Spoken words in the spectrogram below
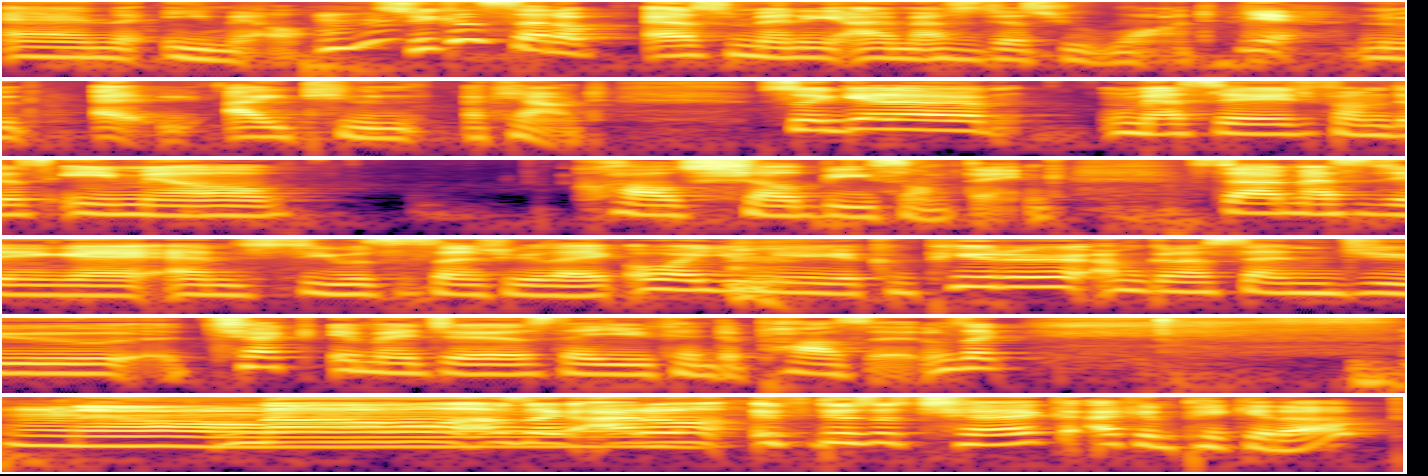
and the email. Mm-hmm. So you can set up as many iMessages as you want. Yeah. in the iTunes account. So I get a message from this email called Shelby something. Start messaging it, and she was essentially like, "Oh, are you near your computer? I'm gonna send you check images that you can deposit." I was like, No. "No," I was like, "I don't. If there's a check, I can pick it up."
